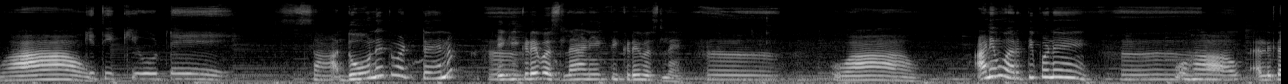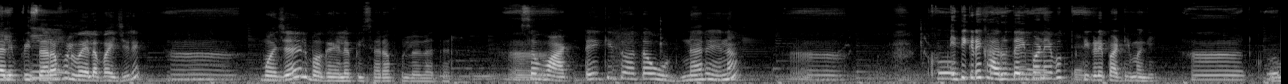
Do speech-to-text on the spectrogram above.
वाव. किती क्यूट आहे. सा दोन आहेत वाटतं है ना. एक इकडे बसलाय आणि एक तिकडे बसलाय. वाव. आणि वरती पण आहे. वाव. आणि त्याने? पिसारा फुलवायला पाहिजे रे. मजा येईल बघायला पिसारा फुलवला तर. असं वाटतंय की तो आता उडणार आहे ना? ए तिकडे खारुताई पण आहे बघ. तिकडे पाठीमागे. हा खूप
